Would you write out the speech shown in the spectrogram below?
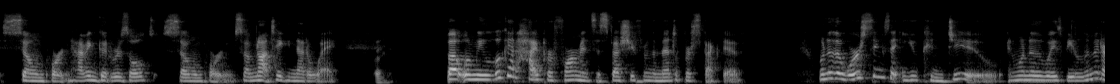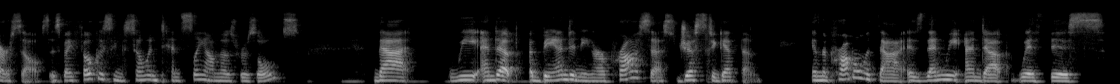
is so important. Having good results, so important. So I'm not taking that away. Right. But when we look at high performance, especially from the mental perspective, one of the worst things that you can do, and one of the ways we limit ourselves, is by focusing so intensely on those results that we end up abandoning our process just to get them. And the problem with that is then we end up with this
